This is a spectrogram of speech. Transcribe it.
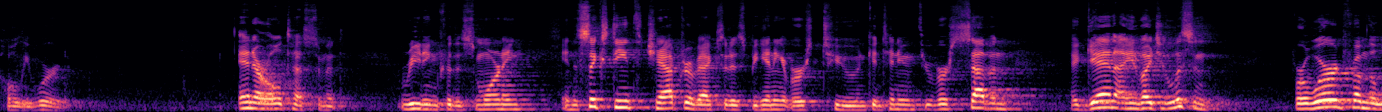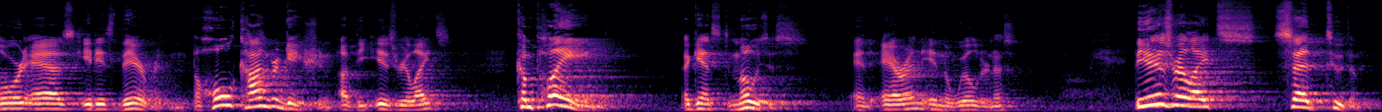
holy word. And our Old Testament reading for this morning in the 16th chapter of Exodus, beginning at verse 2 and continuing through verse 7. Again, I invite you to listen for a word from the Lord as it is there written. The whole congregation of the Israelites complained against Moses and Aaron in the wilderness. The Israelites said to them,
